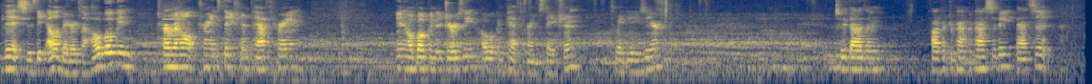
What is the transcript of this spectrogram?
This is the elevator at the Hoboken Terminal Train Station Path Train in Hoboken, New Jersey. Hoboken Path Train Station to make it easier. 2,500 pound capacity. That's it.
